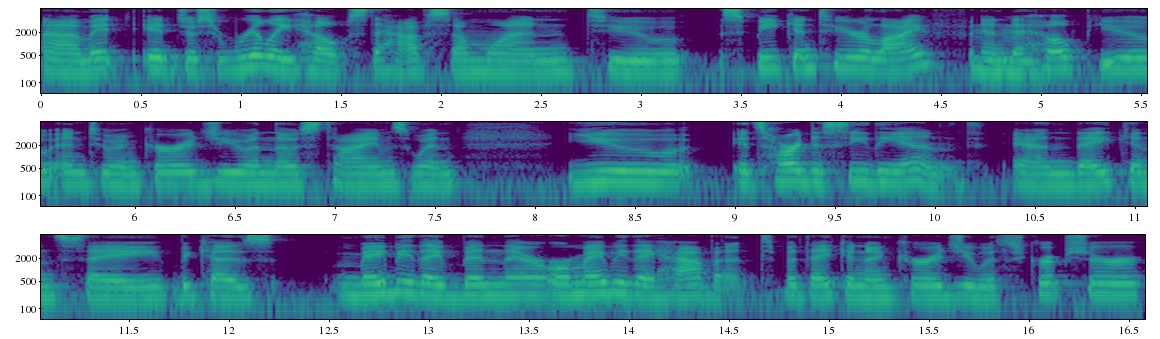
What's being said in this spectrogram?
um, it, it just really helps to have someone to speak into your life and to help you and to encourage you in those times when you it's hard to see the end and they can say because maybe they've been there or maybe they haven't but they can encourage you with scripture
